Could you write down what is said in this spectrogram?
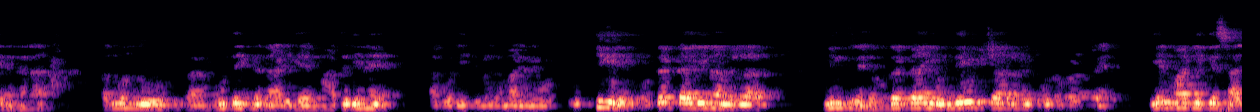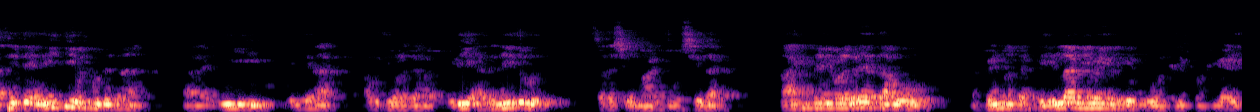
ಏನಲ್ಲ ಅದು ಒಂದು ಬಹುತೇಕ ನಾಡಿಗೆ ಮಾದರಿನೇ ಆಗುವ ರೀತಿಯೊಳಗೆ ಮಾಡಿದೆ ಒಟ್ಟಿಗೆ ಒಗ್ಗಟ್ಟಾಗಿ ನಾವೆಲ್ಲ ನಿಂತ್ರೆ, ಒಗ್ಗಟ್ಟಾಗಿ ಒಂದೇ ವಿಚಾರವನ್ನು ಇಟ್ಕೊಂಡು ಹೊರಟ್ರೆ ಏನ್ ಮಾಡ್ಲಿಕ್ಕೆ ಸಾಧ್ಯತೆ ಐತಿ ಎಂಬುದನ್ನ ಈ ಇಂದಿನ ಅವಧಿಯೊಳಗ ಇಡೀ ಹದಿನೈದು ಸದಸ್ಯರು ಮಾಡಿ ತೋರಿಸಿದಾಗ ಆ ಹಿನ್ನೆಲೆ ಒಳಗಡೆ ತಾವು ಬೆಣ್ಣು ತಟ್ಟಿ ಇಲ್ಲ ನೀವೇ ಇರಬೇಕು ಅಂತ ಹೇಳ್ಕೊಂಡು ಹೇಳಿ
